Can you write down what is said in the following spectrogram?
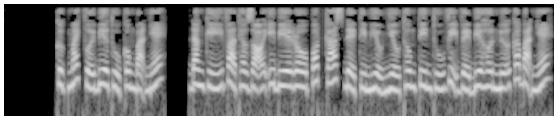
Cực mách với bia thủ công bạn nhé. Đăng ký và theo dõi e Ibiero Podcast để tìm hiểu nhiều thông tin thú vị về bia hơn nữa các bạn nhé.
